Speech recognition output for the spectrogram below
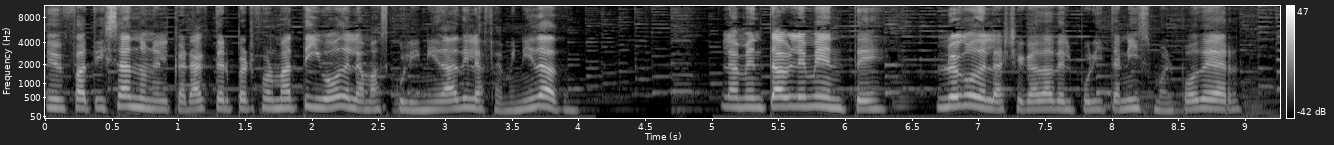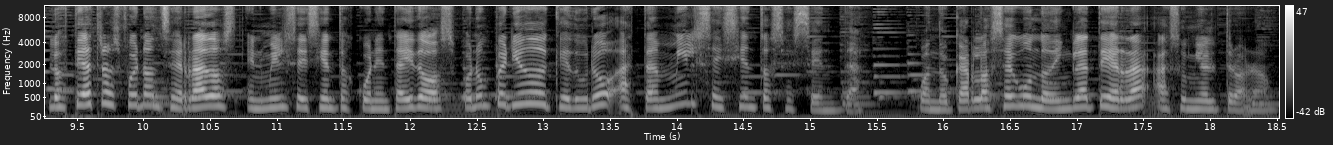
enfatizando en el carácter performativo de la masculinidad y la feminidad. Lamentablemente, luego de la llegada del puritanismo al poder, los teatros fueron cerrados en 1642 por un periodo que duró hasta 1660, cuando Carlos II de Inglaterra asumió el trono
